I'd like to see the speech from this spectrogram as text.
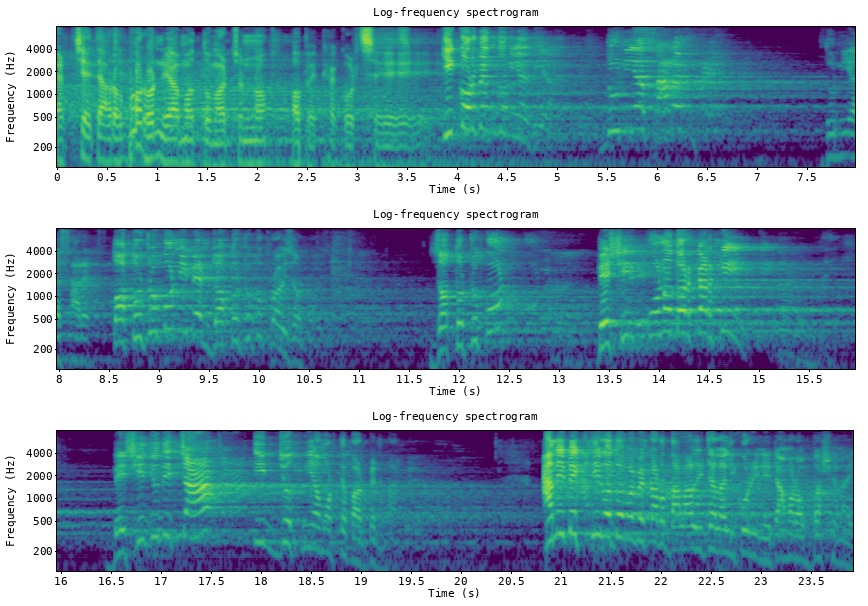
এর চেয়ে আরও বড় নিয়ামত তোমার জন্য অপেক্ষা করছে। কি করবেন দুনিয়া দিয়া? দুনিয়া সারেন দুনিয়া সারে ততটুকু নিবেন, যতটুকু প্রয়োজন। যতটুকু বেশির কোনো দরকার কি? বেশি যদি চান, ইজ্জত নিয়ে মরতে পারবেন না। আমি ব্যক্তিগতভাবে কারও দালালি টালালি করি না, এটা আমার অভ্যাসে নাই।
